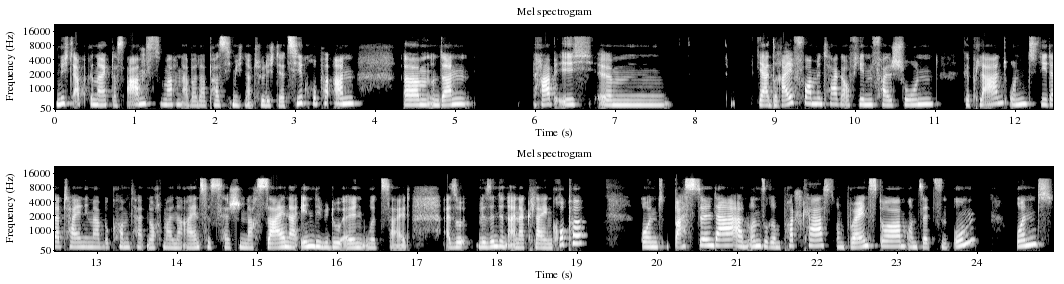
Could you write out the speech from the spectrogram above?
nicht abgeneigt, das abends zu machen, aber da passe ich mich natürlich der Zielgruppe an. Ähm, und dann habe ich ähm, ja drei Vormittage auf jeden Fall schon geplant und jeder Teilnehmer bekommt halt nochmal eine Einzelsession nach seiner individuellen Uhrzeit. Also wir sind in einer kleinen Gruppe und basteln da an unserem Podcast und brainstormen und setzen um und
